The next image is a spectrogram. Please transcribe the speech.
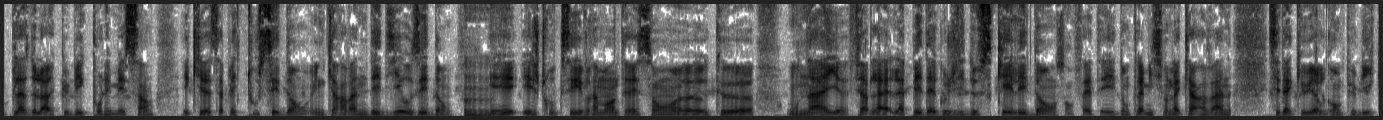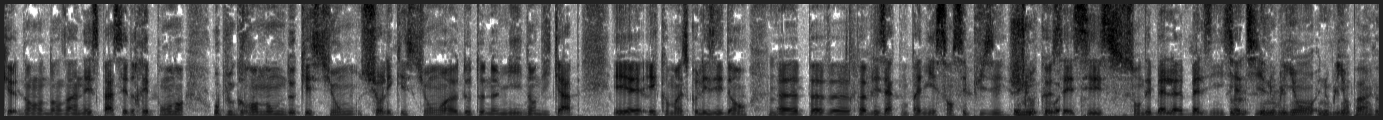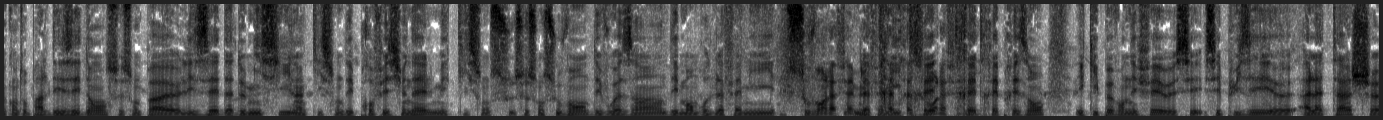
place de la République pour les Messins, et qui va s'appeler Tous aidants, une caravane dédiée aux aidants. Mmh. Et, et, je trouve que c'est vraiment intéressant que on aille faire de la, la pédagogie de ce qu'est les danses en fait. Et donc la mission de la caravane, c'est d'accueillir le grand public dans, dans, un espace et de répondre au plus grand nombre de questions sur les questions euh, d'autonomie, d'handicap et, euh, et, comment est-ce que les aidants hmm. euh, peuvent peuvent les accompagner sans s'épuiser. Je trouve que c'est, ce sont des belles belles initiatives. Et n'oublions n'oublions pas hein, que quand on parle des aidants, ce sont pas les aides à domicile hein, qui sont des professionnels, mais qui sont ce sont souvent des voisins, des membres de la famille, souvent la famille, la famille très très, souvent la famille. très très présent et qui peuvent en effet s'épuiser à la tâche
